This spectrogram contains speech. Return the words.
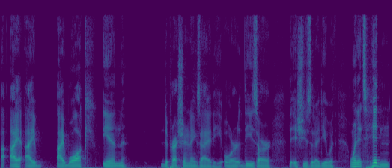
I I I walk in depression and anxiety or these are the issues that I deal with. When it's hidden,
